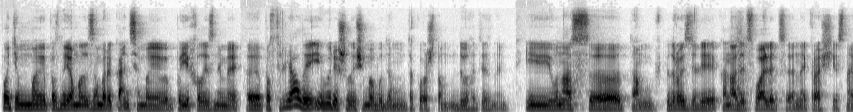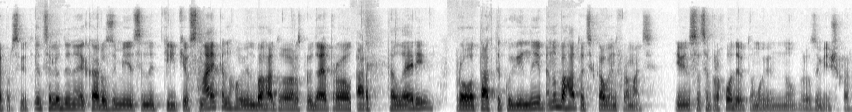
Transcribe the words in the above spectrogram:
Потім ми познайомилися з американцями, поїхали з ними, е, постріляли і вирішили, що ми будемо також там двигати з ним. І у нас е, там в підрозділі канадець Валі це найкращий снайпер світу. Це людина, яка розуміється не тільки в снайпінгу. Він багато розповідає про артилерію, про тактику війни. Ну багато цікавої інформації. І він все це проходив, тому він ну розуміє, що каже.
